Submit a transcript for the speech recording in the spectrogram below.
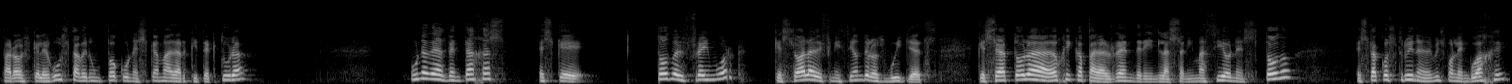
para los que les gusta ver un poco un esquema de arquitectura, una de las ventajas es que todo el framework, que sea la definición de los widgets, que sea toda la lógica para el rendering, las animaciones, todo está construido en el mismo lenguaje.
